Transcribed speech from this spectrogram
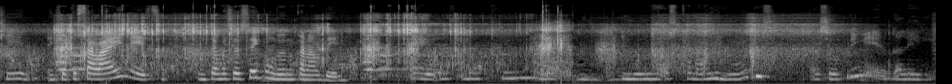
Que a gente vai postar lá e nesse. Então vai ser o segundo no canal dele. é o do nosso canal juntos. Vai ser o primeiro, galerinha.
